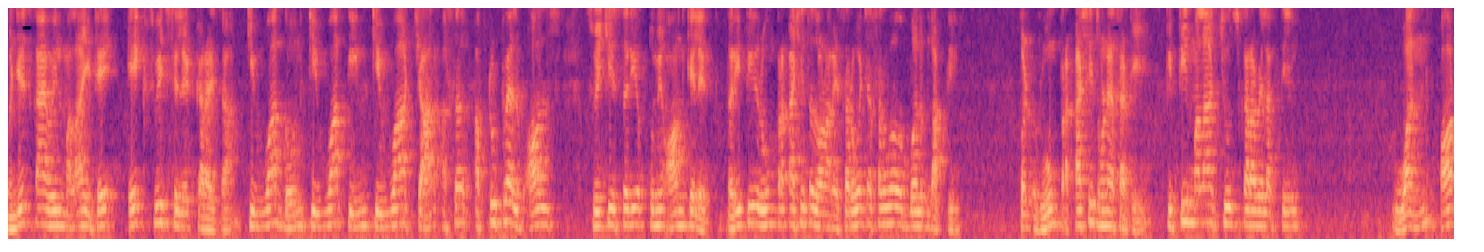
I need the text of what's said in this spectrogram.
म्हणजेच काय होईल मला इथे एक स्विच सिलेक्ट करायचा. किंवा दोन किंवा तीन किंवा चार असं up to twelve all switches जरी तुम्ही ऑन केलेत तरी ती रूम प्रकाशितच होणार आहे. सर्वच्या सर्व बल्ब लागतील. पण रूम प्रकाशित होण्यासाठी किती मला चूज करावे लागतील? वन ऑर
